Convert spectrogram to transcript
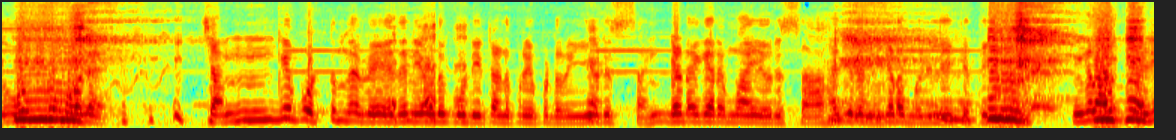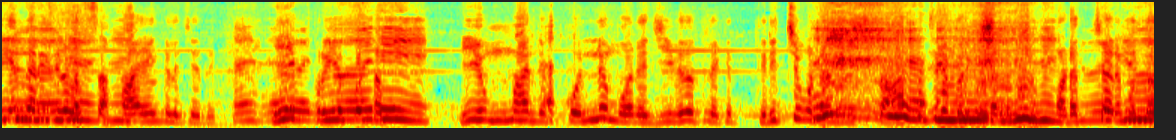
നോക്കും മോനെ. ചങ്ക് പൊട്ടുന്ന വേദനയോട് കൂടിയിട്ടാണ് പ്രിയപ്പെട്ടവർ ഈ ഒരു സങ്കടകരമായ ഒരു സാഹചര്യം നിങ്ങളുടെ മുന്നിലേക്ക് എത്തി നിങ്ങൾ ആ കഴിയുന്ന രീതിയിലുള്ള സഹായം ചെയ്ത് ഈ പ്രിയപ്പെട്ട ഈ ഉമ്മാന്റെ പൊന്നു മോനെ ജീവിതത്തിലേക്ക് തിരിച്ചു കൊണ്ടുവരുന്ന ഒരു സാഹചര്യം പടച്ചരമെന്ന്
